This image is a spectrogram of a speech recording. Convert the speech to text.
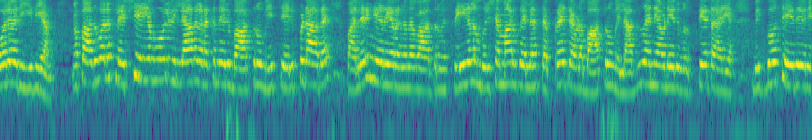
ഓരോ രീതിയാണ്. അപ്പോൾ അതുപോലെ ഫ്ലഷ് ചെയ്യുക പോലും ഇല്ലാതെ കിടക്കുന്ന ഒരു ബാത്റൂം ഈ ചെരുപ്പിടാതെ പലരും കയറി ഇറങ്ങുന്ന ബാത്റൂം സ്ത്രീകളും പുരുഷന്മാർക്കും എല്ലാം സെപ്പറേറ്റ് അവിടെ ബാത്റൂം ഇല്ല. അത് തന്നെ അവിടെ ഒരു വൃത്തിയായിട്ട് കാര്യമാണ് ബിഗ് ബോസ് ചെയ്ത ഒരു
